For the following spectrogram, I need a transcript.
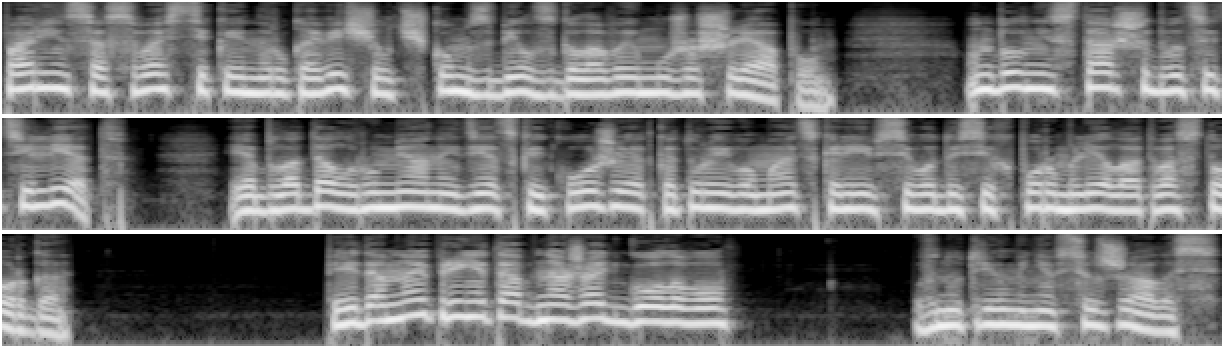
Парень со свастикой на рукаве щелчком сбил с головы мужа шляпу. Он был не старше двадцати лет и обладал румяной детской кожей, от которой его мать, скорее всего, до сих пор млела от восторга. «Передо мной принято обнажать голову». Внутри у меня все сжалось.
